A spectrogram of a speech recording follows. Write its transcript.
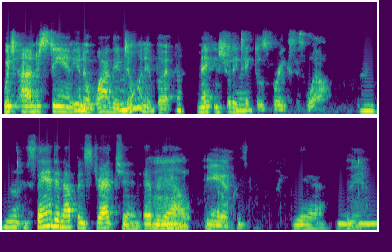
which I understand, you know, why they're mm-hmm. doing it, but mm-hmm. making sure they mm-hmm. take those breaks as well. Mm-hmm. Standing up and stretching every mm-hmm. hour. Yeah. Yeah. Mm-hmm. Yeah.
